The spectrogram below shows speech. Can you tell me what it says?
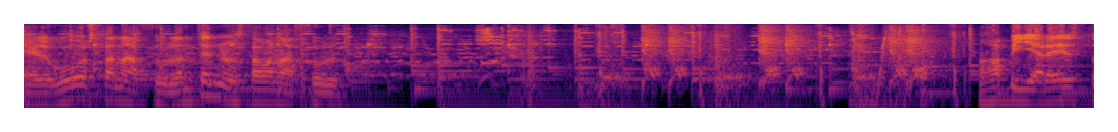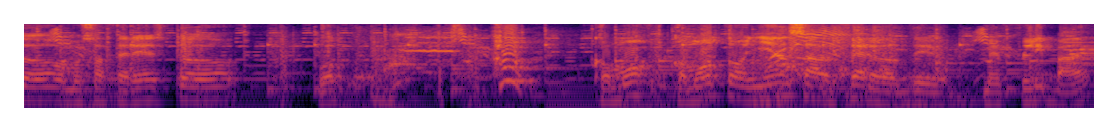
El huevo está en azul, antes no estaba en azul Vamos a pillar esto, vamos a hacer esto. ¿Cómo, cómo toñas al cerdo, tío? Me flipa, ¿eh?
